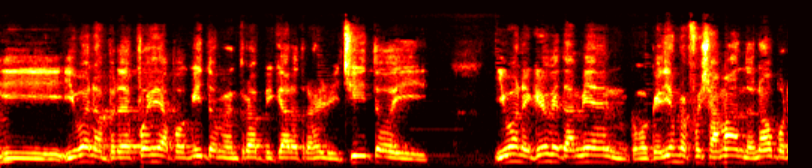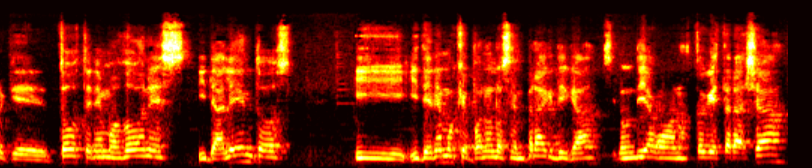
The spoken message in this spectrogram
y, y, bueno, pero después de a poquito me entró a picar otra vez el bichito y, y bueno, creo que también como que Dios me fue llamando, ¿no? Porque todos tenemos dones y talentos y, tenemos que ponerlos en práctica. Si un día cuando nos toque estar allá,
